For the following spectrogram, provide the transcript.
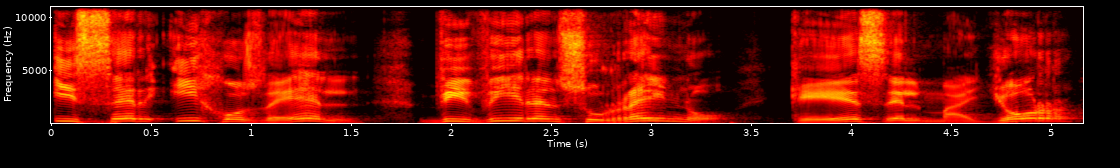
y ser hijos de Él, vivir en su reino, que es el mayor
